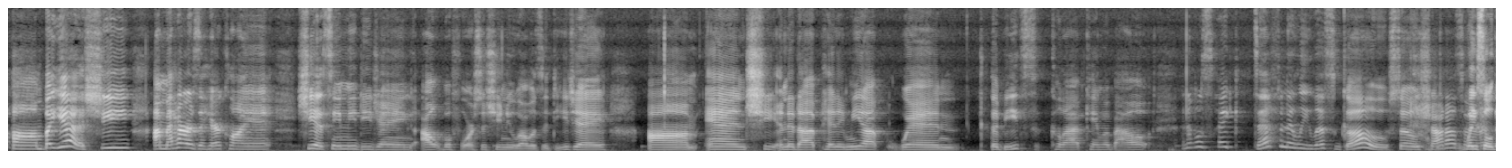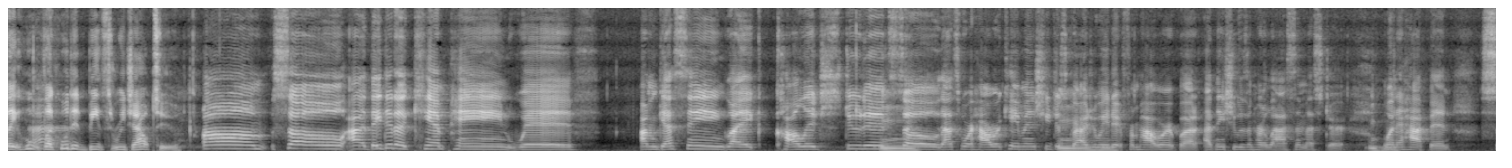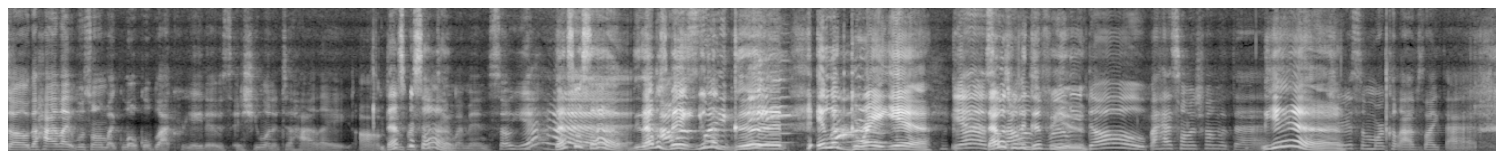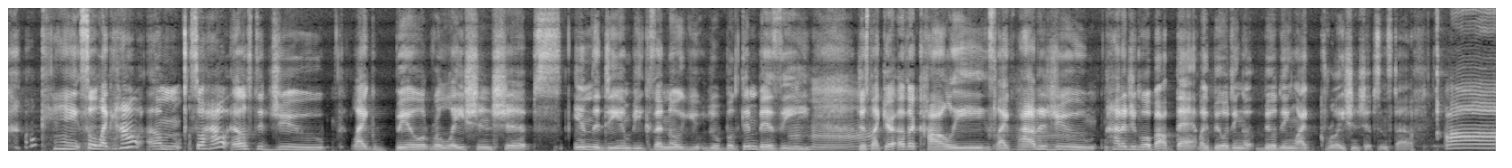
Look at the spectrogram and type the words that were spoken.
Um, but yeah, she I met her as a hair client. She had seen me DJing out before, so she knew I was a DJ. Um, and she ended up hitting me up when the Beats collab came about, and I was like, definitely, let's go. So shout out to Wait, so they who that. like who did Beats reach out to? Um, so uh, they did a campaign with, I'm guessing like college students. Mm. So that's where Howard came in. She just graduated from Howard, but I think she was in her last semester Mm-hmm. when it happened. So the highlight was on like local Black creatives, and she wanted to highlight um, That's what's up. women. So yeah, That's what's up. That was I big. you like, look good. me? It looked great. Yeah. Yeah, That so was really good for really you. Dope. I had so much fun with that. Yeah. Here's some more collabs like that. Okay. So like how um so how else did you like build relationships in the DMV? Because I know you you're booked and busy, Mm-hmm. just like your other colleagues. Like how did you how did you go about that? Like building building like relationships and stuff. Um,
